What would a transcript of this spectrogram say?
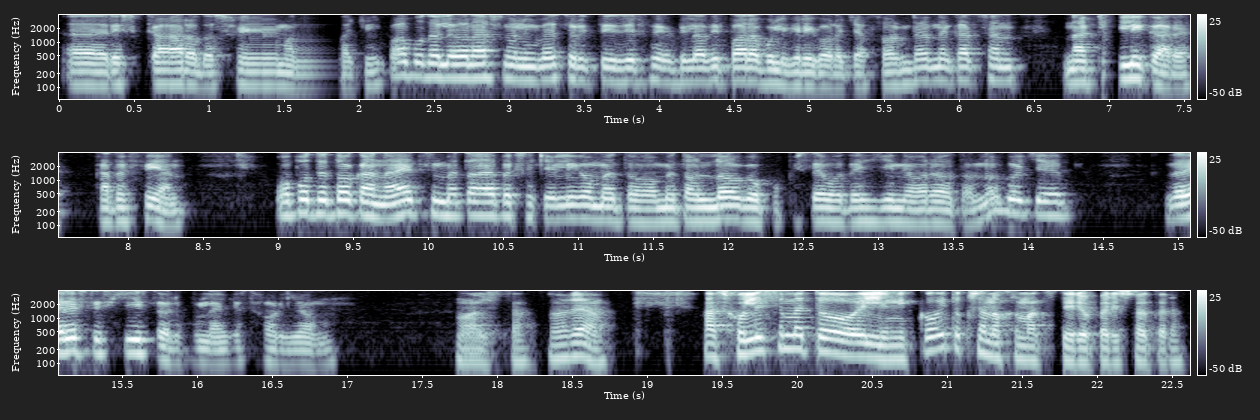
ε, ρισκάροντας χρήματα κλπ. Οπότε λέω rational investor it is, ήρθε δηλαδή πάρα πολύ γρήγορα και αυθόρμητα, είναι κάτι σαν να κλίκαρε κατευθείαν. Οπότε το έκανα έτσι, μετά έπαιξα και λίγο με, το, με τον λόγο που πιστεύω ότι έχει γίνει ωραίο το λόγο και the rest is history που λένε και στο χωριό μου. Μάλιστα. Ωραία. Ασχολείσαι με το ελληνικό ή το ξένο χρηματιστήριο περισσότερο;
